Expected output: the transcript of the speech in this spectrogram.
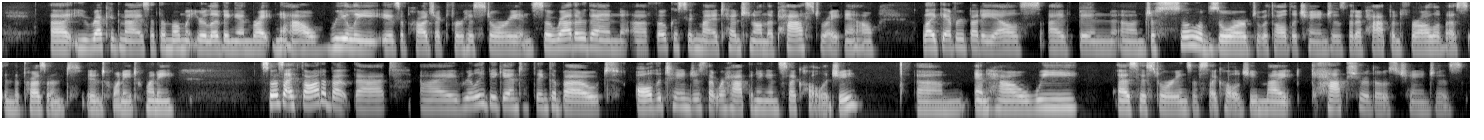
uh, you recognize that the moment you're living in right now really is a project for historians. So rather than uh, focusing my attention on the past right now, like everybody else, I've been um, just so absorbed with all the changes that have happened for all of us in the present in 2020. So, as I thought about that, I really began to think about all the changes that were happening in psychology um, and how we, as historians of psychology, might capture those changes.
